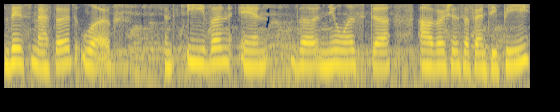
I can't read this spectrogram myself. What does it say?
This method works, and even in the newest uh, uh versions of NTP,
